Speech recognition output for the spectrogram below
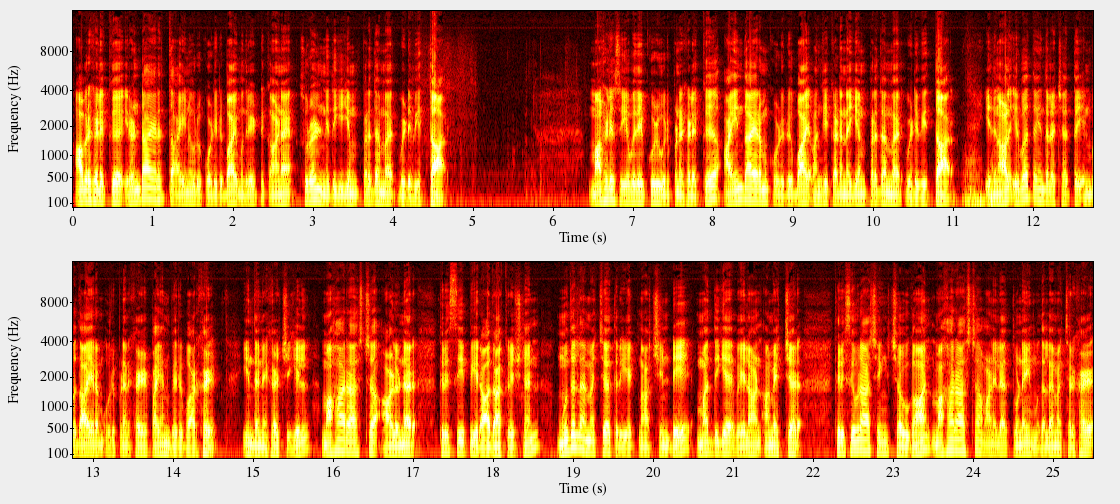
அவர்களுக்கு இரண்டாயிரத்து ஐநூறு கோடி ரூபாய் முதலீட்டுக்கான சுழல் நிதியையும் பிரதமர் விடுவித்தார். மகளிர் சுயஉதவிக்குழு உறுப்பினர்களுக்கு ஐந்தாயிரம் கோடி ரூபாய் வங்கிக் கடனையும் பிரதமர் விடுவித்தார். இதனால் இருபத்தைந்து லட்சத்து எண்பதாயிரம் உறுப்பினர்கள் பயன்பெறுவார்கள் இந்த நிகழ்ச்சியில் மகாராஷ்டிரா ஆளுநர் திரு சி பி ராதாகிருஷ்ணன் முதலமைச்சர் திரு ஏக்நாத் ஷிண்டே மத்திய வேளாண் அமைச்சர் திரு சிவராஜ் சிங் சௌகான் மகாராஷ்டிரா மாநில துணை முதலமைச்சர்கள்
